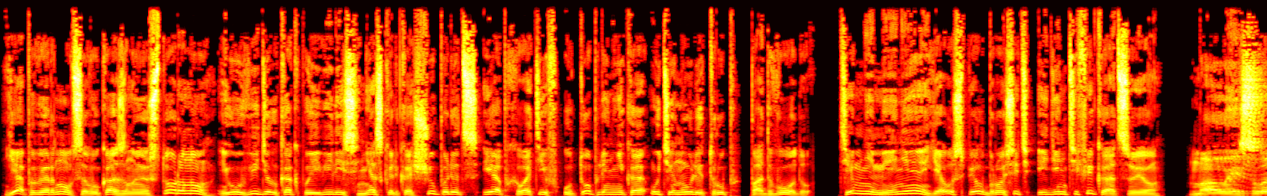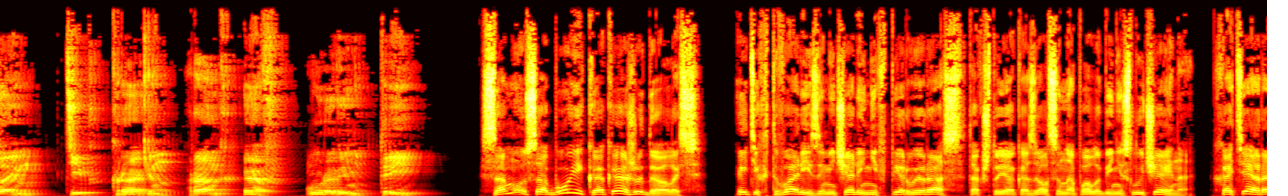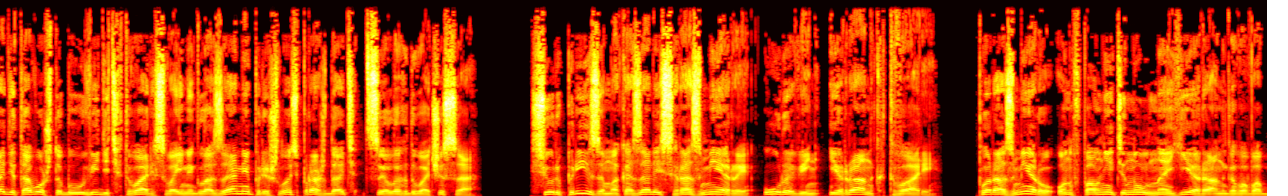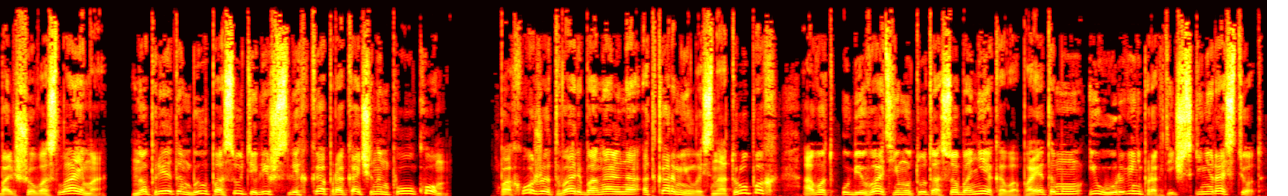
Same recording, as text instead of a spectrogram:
Я повернулся в указанную сторону и увидел, как появились несколько щупалец и, обхватив утопленника, утянули труп под воду. Тем не менее, я успел бросить идентификацию. «Малый слайм. Тип Кракен. Ранг F. Уровень 3». Само собой, как и ожидалось. Этих тварей замечали не в первый раз, так что я оказался на палубе не случайно. Хотя ради того, чтобы увидеть тварь своими глазами, пришлось прождать целых два часа. Сюрпризом оказались размеры, уровень и ранг твари. По размеру он вполне тянул на Е-рангового большого слайма, но при этом был по сути лишь слегка прокачанным пауком. Похоже, тварь банально откормилась на трупах, а вот убивать ему тут особо некого, поэтому и уровень практически не растет.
